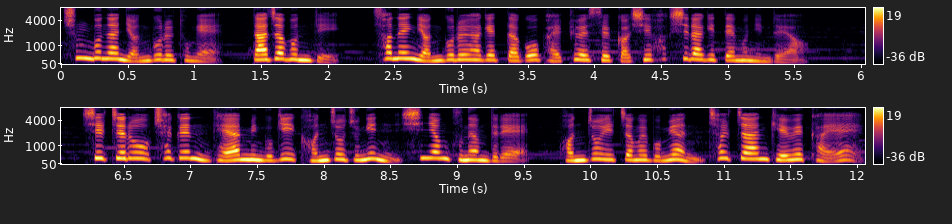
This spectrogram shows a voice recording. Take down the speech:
충분한 연구를 통해 따져본 뒤 선행 연구를 하겠다고 발표했을 것이 확실하기 때문인데요. 실제로 최근 대한민국이 건조 중인 신형 군함들의 건조 일정을 보면 철저한 계획하에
